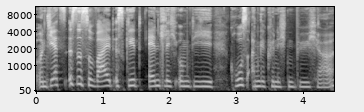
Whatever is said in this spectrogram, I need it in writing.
Und jetzt ist es soweit, es geht endlich um die groß angekündigten Bücher.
